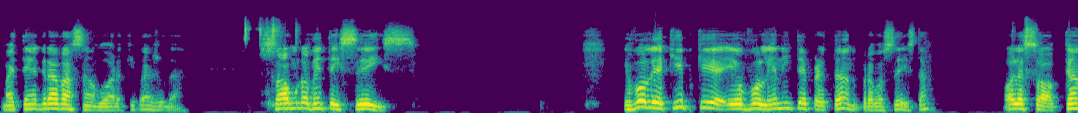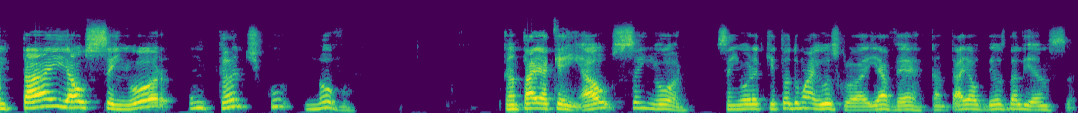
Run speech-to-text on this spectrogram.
mas tem a gravação agora que vai ajudar. Salmo 96. Eu vou ler aqui porque eu vou lendo e interpretando para vocês, tá? Olha só. Cantai ao Senhor um cântico novo. Cantai a quem? Ao Senhor. Senhor aqui todo maiúsculo, a Yahvé. Cantai ao Deus da aliança.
